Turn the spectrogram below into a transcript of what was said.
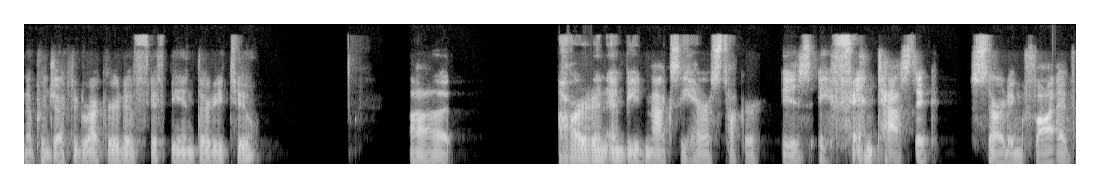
a projected record of 50 and 32. Uh, Harden, Embiid, Maxey Harris, Tucker is a fantastic starting five,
